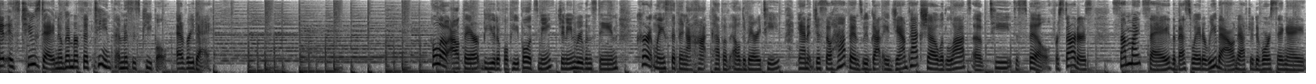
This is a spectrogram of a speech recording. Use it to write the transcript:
It is Tuesday, November 15th, and this is People Every Day. Hello, out there, beautiful people. It's me, Janine Rubenstein, currently sipping a hot cup of elderberry tea. And it just so happens we've got a jam packed show with lots of tea to spill. For starters, some might say the best way to rebound after divorcing a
